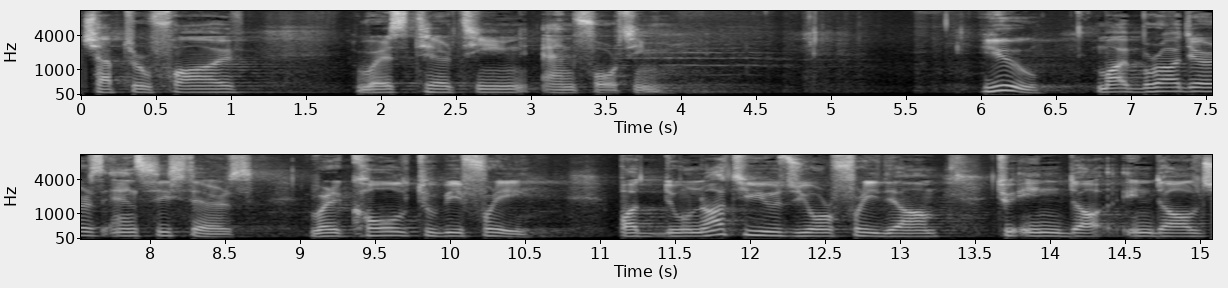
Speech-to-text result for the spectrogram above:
chapter 5, verse 13 and 14. You, my brothers and sisters, were called to be free, but do not use your freedom to indulge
